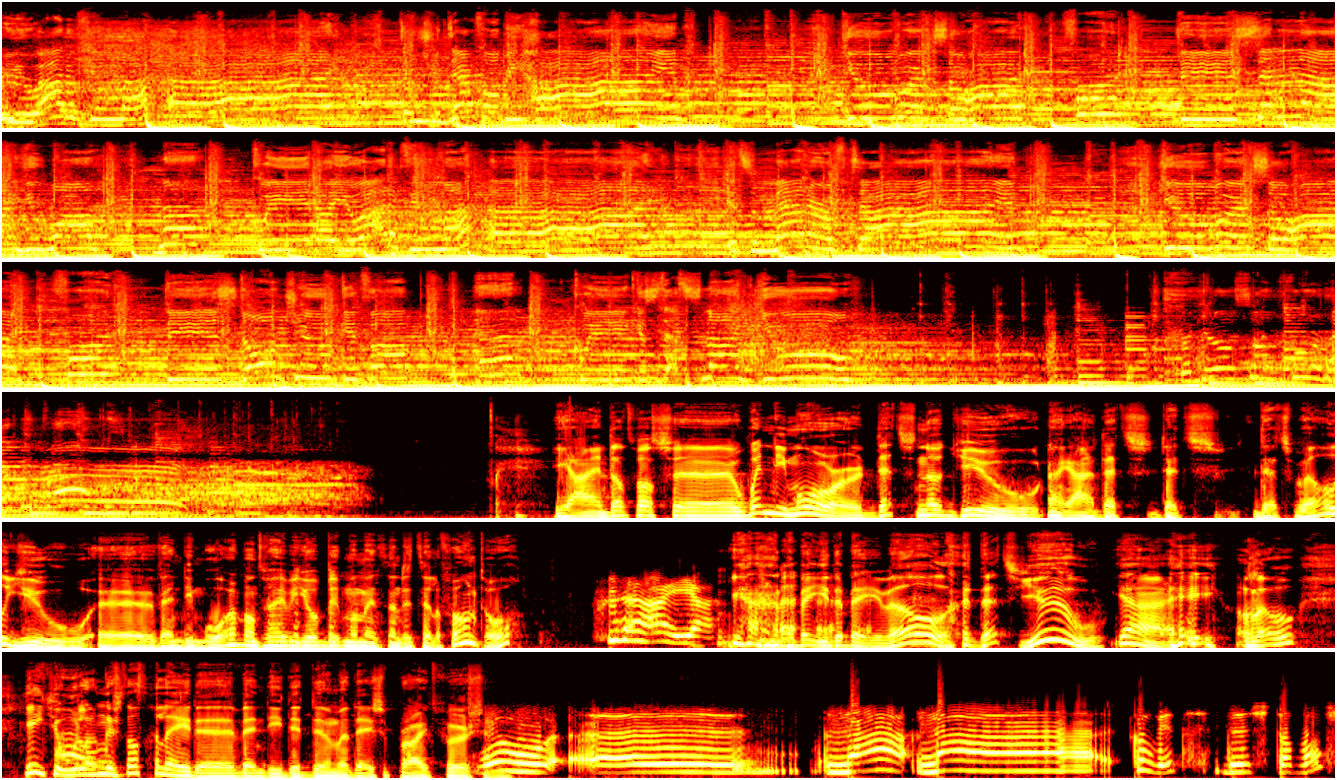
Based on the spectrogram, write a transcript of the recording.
you. out Ja, en dat was eh, Wendy Moore, That's Not You. Nou ja, that's, that's, that's well you, eh, Wendy Moore. Want we hebben je op dit moment aan de telefoon, toch? Ja, ja. Ja, daar ben je, daar ben je wel. That's you. Ja, hey, hallo. Jeetje, hoe lang is dat geleden, Wendy, dit nummer, deze Pride version? Wow, eh, na, na COVID. Dus dat was...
